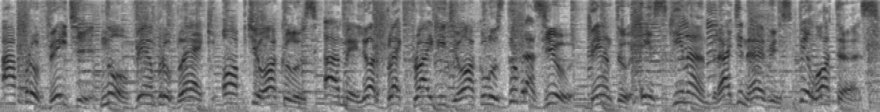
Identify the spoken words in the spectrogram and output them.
Aproveite! Novembro Black Opt Óculos. A melhor Black Friday de óculos do Brasil. Bento, esquina Andrade Neves, Pelotas.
